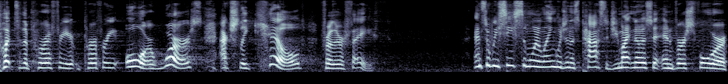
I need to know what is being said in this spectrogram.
put to the periphery, periphery, or worse, actually killed for their faith. And so we see similar language in this passage. You might notice in verse 4,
